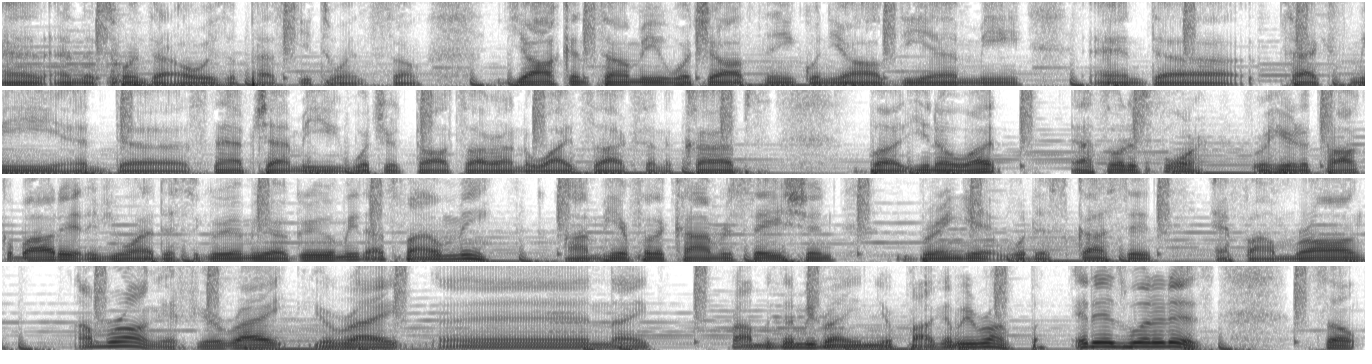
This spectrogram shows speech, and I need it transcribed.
and and the Twins are always the pesky Twins. So y'all can tell me what y'all think when y'all DM me and uh, text me and uh, Snapchat me what your thoughts are on the White Sox and the Cubs. But you know what? That's what it's for. We're here to talk about it. If you want to disagree with me or agree with me, that's fine with me. I'm here for the conversation. Bring it. We'll discuss it. If I'm wrong, I'm wrong. If you're right, you're right. And I probably gonna be right and you're probably gonna be wrong. But it is what it is. So,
